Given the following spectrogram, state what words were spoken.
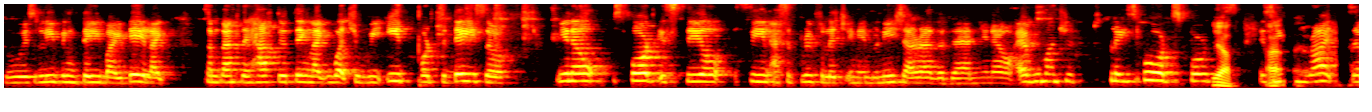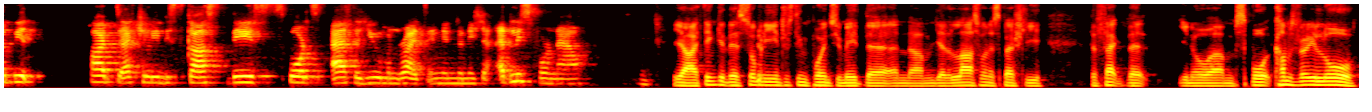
who is living day by day, like sometimes they have to think like what should we eat for today so you know, sport is still seen as a privilege in Indonesia rather than, you know, everyone should play sports. Sports yeah. is uh, human right. It's a bit hard to actually discuss these sports as a human right in Indonesia, at least for now. Yeah, I think there's so many interesting points you made there. And um, yeah, the last one, especially the fact that, you know, um, sport comes very low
